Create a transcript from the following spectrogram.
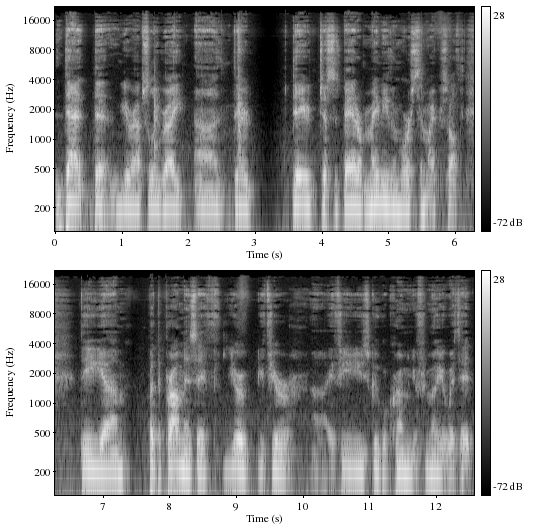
that that you're absolutely right. Uh, they're they're just as bad, or maybe even worse than Microsoft. The um, but the problem is if you're if you're uh, if you use Google Chrome and you're familiar with it,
